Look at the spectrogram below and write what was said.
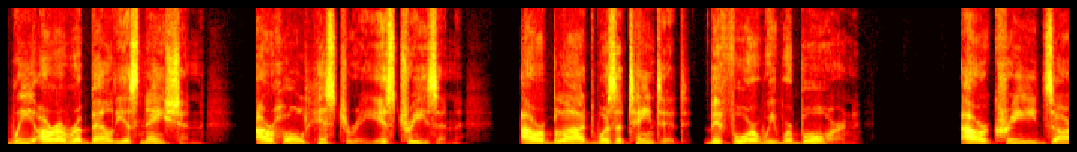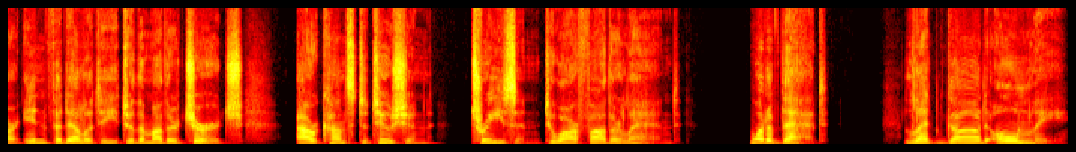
We are a rebellious nation. Our whole history is treason. Our blood was attainted before we were born. Our creeds are infidelity to the Mother Church, our Constitution, treason to our fatherland. What of that? Let God only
